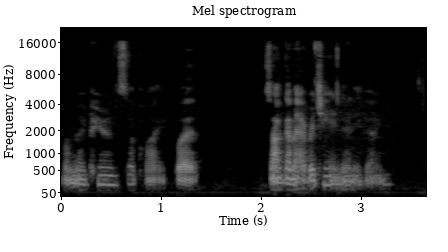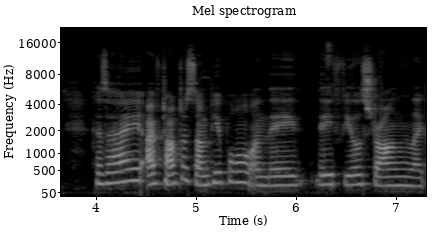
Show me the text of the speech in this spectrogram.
what my parents look like. But it's not gonna ever change anything. Because I I've talked to some people and they they feel strongly like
